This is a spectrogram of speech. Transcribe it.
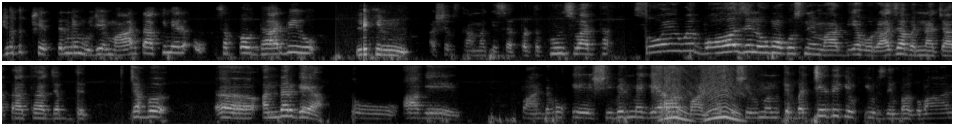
युद्ध क्षेत्र में मुझे मार ताकि मेरा सबका उद्धार भी हो। लेकिन अशोक के सर पर तो खून सवार था। सोए हुए बहुत से लोगों को उसने मार दिया। वो राजा बनना चाहता था। जब जब आ, अंदर गया तो आगे पांडवों के शिविर में गया और पांडवों के शिविर में उनके बच्चे थे क्योंकि उस दिन भगवान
